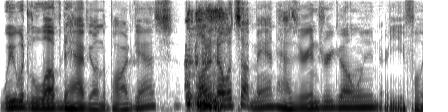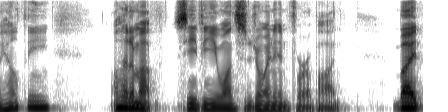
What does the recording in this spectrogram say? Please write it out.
we would love to have you on the podcast. I Want to know what's up, man? How's your injury going? Are you fully healthy? I'll hit him up, see if he wants to join in for a pod. But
